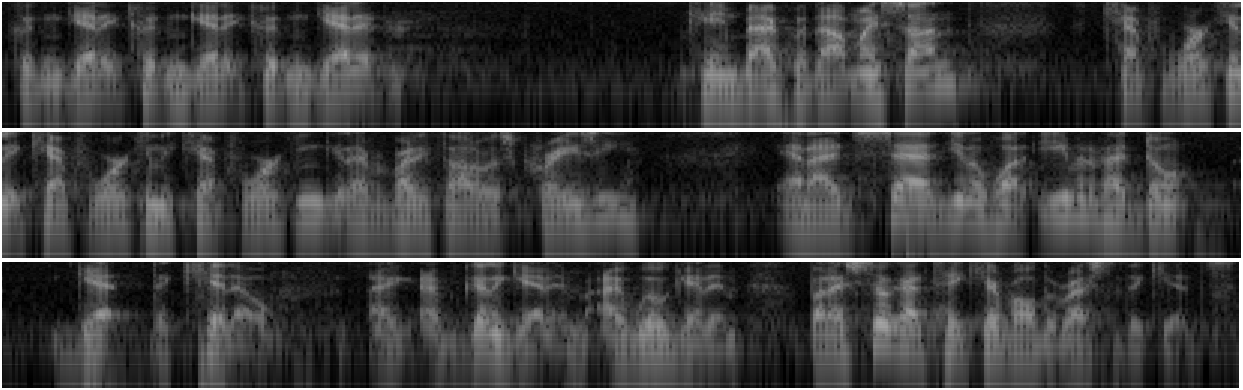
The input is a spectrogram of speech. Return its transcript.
Couldn't get it, couldn't get it, couldn't get it. Came back without my son, kept working it, kept working it, kept working it. Everybody thought I was crazy. And I'd said, you know what, even if I don't get the kiddo, I, I'm going to get him, I will get him, but I still got to take care of all the rest of the kids.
